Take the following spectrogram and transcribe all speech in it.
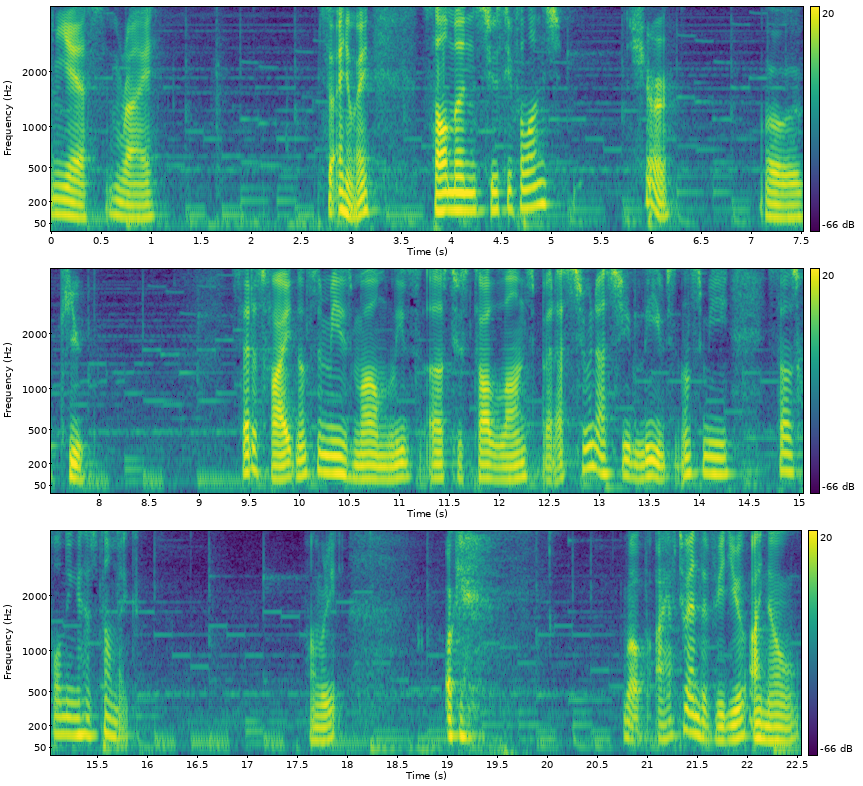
Yes, right. So anyway, salmon sushi for lunch? Sure. Oh, cute. Satisfied, Natsumi's mom leaves us to start lunch, but as soon as she leaves, Natsumi starts holding her stomach. Hungry? Okay. Well, I have to end the video. I know,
